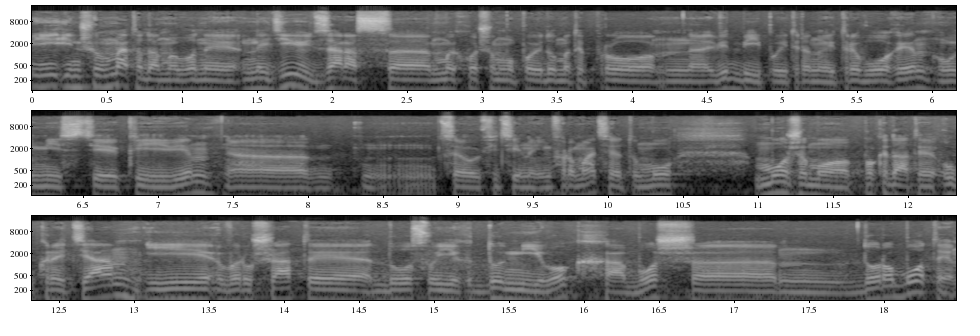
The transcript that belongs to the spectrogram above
е, і іншими методами вони не діють. Зараз е, ми хочемо повідомити про відбій повітряної тривоги у місті Києві. Е, це офіційна інформація, тому можемо покидати укриття і вирушати до своїх домівок або ж е, до роботи.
